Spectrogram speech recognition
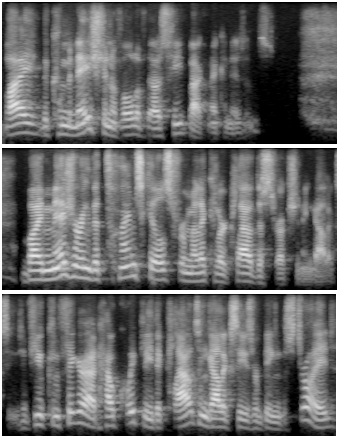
by the combination of all of those feedback mechanisms by measuring the timescales for molecular cloud destruction in galaxies. If you can figure out how quickly the clouds and galaxies are being destroyed,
